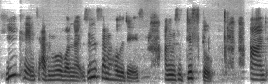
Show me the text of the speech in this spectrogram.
he came to Aviemore one night. It was in the summer holidays, and there was a disco, and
